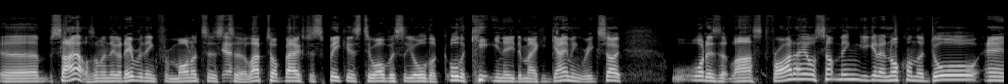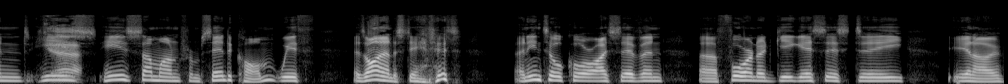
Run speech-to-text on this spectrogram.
Uh, sales. I mean, they've got everything from monitors Yeah. to laptop bags to speakers to obviously all the all the kit you need to make a gaming rig. So, what is it? Last Friday or something? You get a knock on the door, and here's here's someone from Centre Com with, as I understand it, an Intel Core i7, uh, 400 gig SSD, you know,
